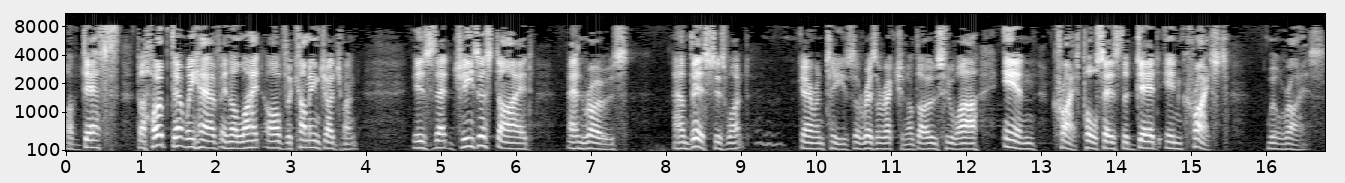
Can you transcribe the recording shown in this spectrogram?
of death, the hope that we have in the light of the coming judgment is that Jesus died and rose. And this is what guarantees the resurrection of those who are in Christ. Paul says the dead in Christ will rise.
